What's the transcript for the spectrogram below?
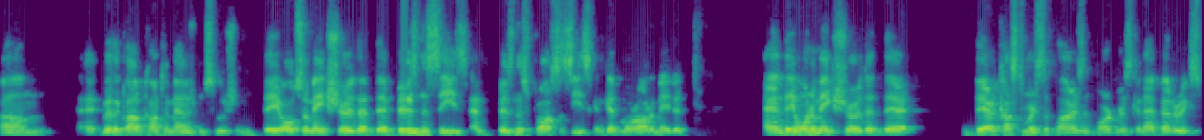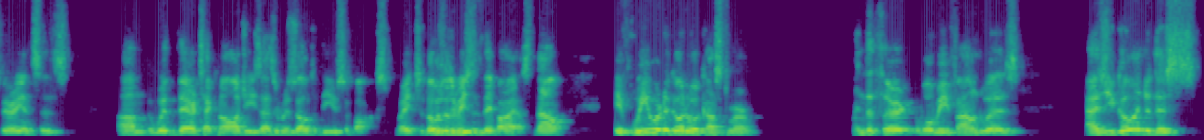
um, with a cloud content management solution. They also make sure that their businesses and business processes can get more automated, and they want to make sure that their their customer suppliers and partners can have better experiences um, with their technologies as a result of the use of Box. Right. So those are the reasons they buy us. Now, if we were to go to a customer and the third, what we found was as you go into this,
